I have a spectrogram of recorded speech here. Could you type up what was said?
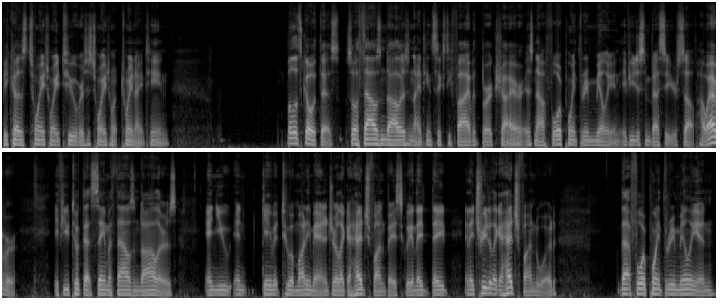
because 2022 versus 2019 but let's go with this. So $1000 in 1965 with berkshire is now 4.3 million if you just invest it yourself. However if you took that same $1000 and you and gave it to a money manager like a hedge fund basically and they they and they treat it like a hedge fund would that 4.3 million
